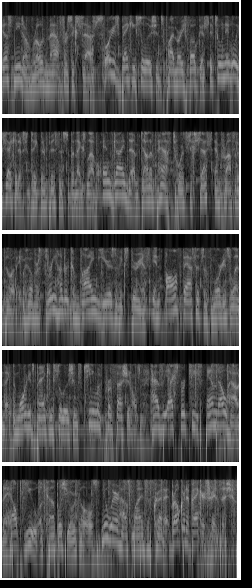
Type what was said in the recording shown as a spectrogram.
just need a roadmap for success, Mortgage Banking Solutions' primary focus is to enable executives to take their business to the next level and guide them down a path towards success and profitability. With over 300 combined years of experience in all facets of mortgage lending, the Mortgage Banking Solutions team of professionals has the expertise and know-how to help you accomplish your goals. New warehouse lines of credit, broker to banker transitions,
